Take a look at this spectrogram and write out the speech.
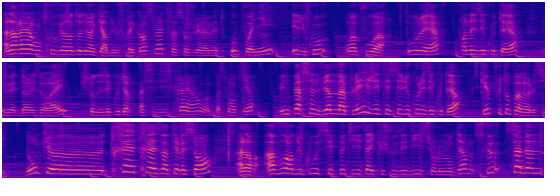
À l'arrière, on trouve bien entendu un carte du fréquence mètre. De toute façon, je vais la mettre au poignet. Et du coup, on va pouvoir ouvrir, prendre les écouteurs, les mettre dans les oreilles, qui sont des écouteurs assez discrets, hein, on va pas se mentir. Une personne vient de m'appeler, j'ai testé du coup les écouteurs, ce qui est plutôt pas mal aussi. Donc euh, très très intéressant. Alors à voir du coup ces petits détails que je vous ai dit sur le long terme, ce que ça donne.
